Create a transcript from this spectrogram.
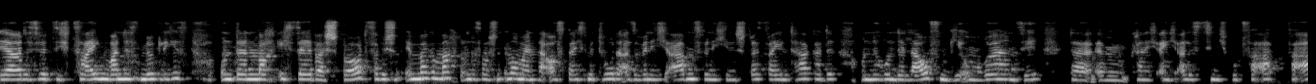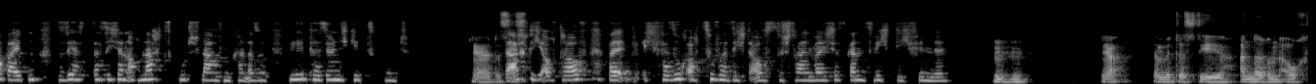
Ja, das wird sich zeigen, wann das möglich ist. Und dann mache ich selber Sport. Das habe ich schon immer gemacht und das war schon immer meine Ausgleichsmethode. Also wenn ich abends, wenn ich einen stressreichen Tag hatte und eine Runde laufen gehe um Röhrensee, da ähm, kann ich eigentlich alles ziemlich gut verar verarbeiten, sodass dass ich dann auch nachts gut schlafen kann. Also mir persönlich geht es gut. Ja, das da achte ich auch drauf, weil ich versuche auch Zuversicht auszustrahlen, weil ich das ganz wichtig finde. Mhm. Ja, damit das die anderen auch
